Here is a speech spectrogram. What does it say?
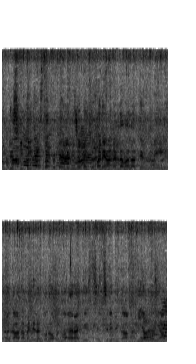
नोटिस की थी खासतौर पर पहले भी जब एक दफ़ा रेहान अल्लाह वाला थे उन्होंने कहा था मैंने रंगो रोगन वगैरह के सिलसिले में काम किया हुआ यहाँ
